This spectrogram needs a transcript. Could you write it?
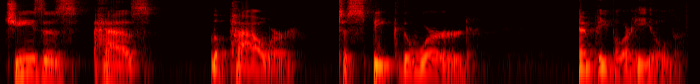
Jesus has the power to speak the word, and people are healed.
